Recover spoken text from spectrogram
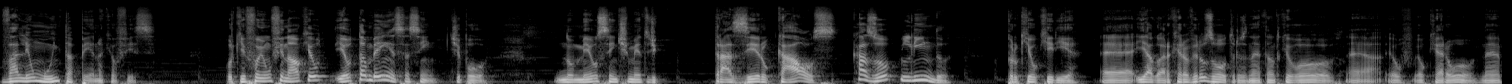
valeu muito a pena que eu fiz. Porque foi um final que eu, eu também, assim, tipo, no meu sentimento de trazer o caos, casou lindo pro que eu queria. É, e agora quero ver os outros, né? Tanto que eu vou. É, eu, eu quero né,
